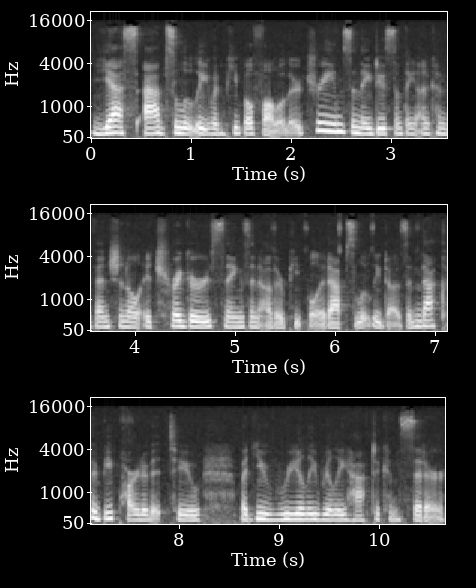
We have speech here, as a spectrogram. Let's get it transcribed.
yes, absolutely, when people follow their dreams and they do something unconventional, it triggers things in other people. It absolutely does. And that could be part of it too. But you really, really have to consider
